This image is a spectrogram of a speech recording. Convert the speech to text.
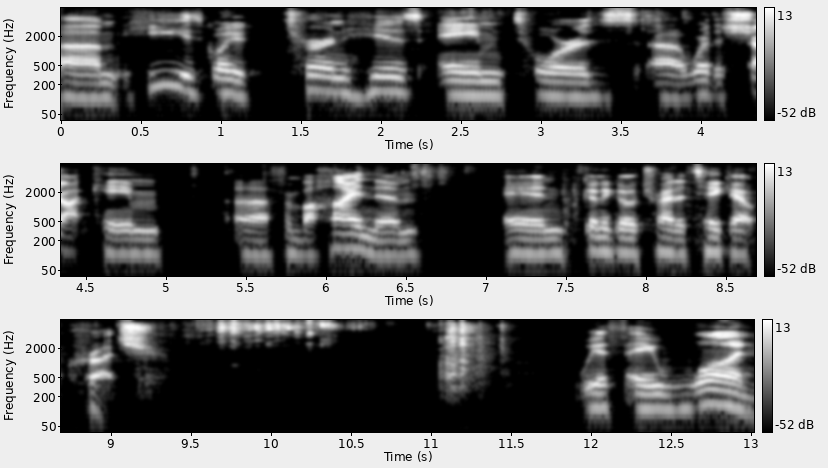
Um, he is going to turn his aim towards uh, where the shot came uh, from behind them, and going to go try to take out Crutch with a one.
